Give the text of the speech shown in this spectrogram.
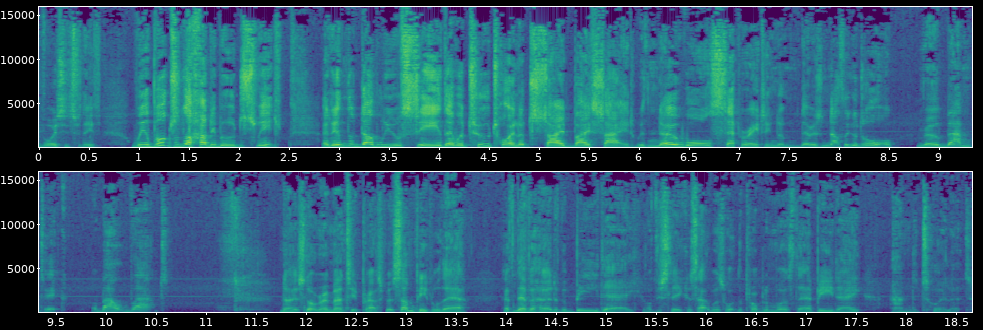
voices for these. We booked the honeymoon suite, and in the WC there were two toilets side by side, with no walls separating them. There is nothing at all romantic about that. No, it's not romantic, perhaps, but some people there have never heard of a bidet, obviously, because that was what the problem was there bidet and a toilet.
